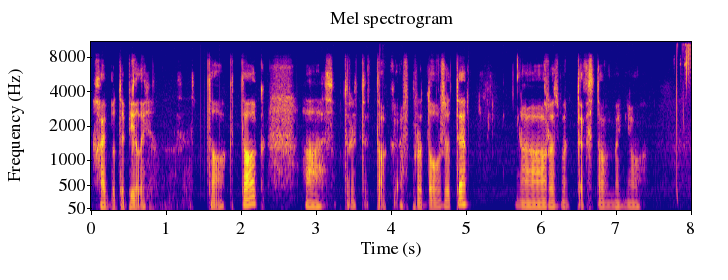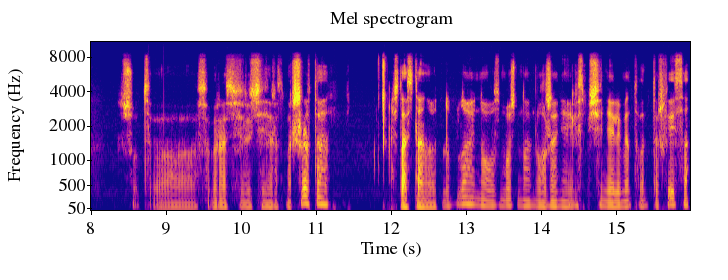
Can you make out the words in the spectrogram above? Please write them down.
Хай буде білий. Так, так. А, субтитрити, так, F продовжити. А, розмір текста в меню. Що це? Собираюсь размер шрифта. Считать станут но возможно наложение или смещение элементов интерфейса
